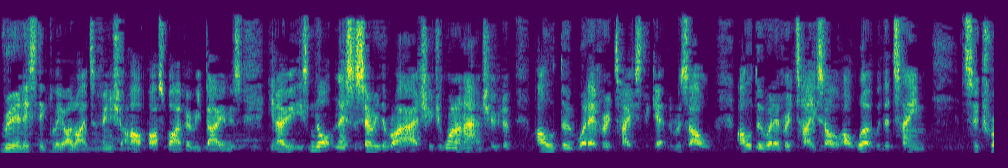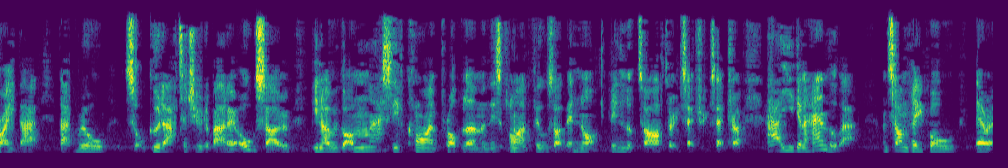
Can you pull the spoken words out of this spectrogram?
realistically, I like to finish at half past five every day and it's, you know, it's not necessarily the right attitude. You want an attitude of, I'll do whatever it takes to get the result. I'll do whatever it takes. I'll, I'll work with the team to create that, that real sort of good attitude about it. Also, you know, we've got a massive client problem and this client feels like they're not being looked after, etc., etc. How are you going to handle that? And some people, they're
